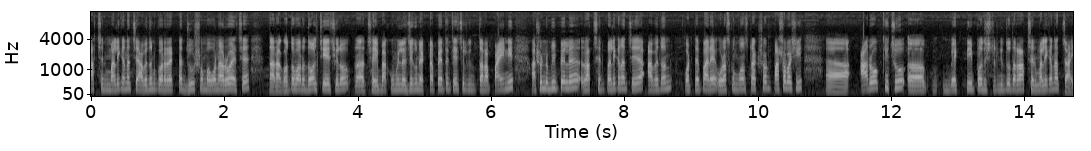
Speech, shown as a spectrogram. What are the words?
রাজশাহীর মালিকানা চেয়ে আবেদন করার একটা জোর সম্ভাবনা রয়েছে। তারা গতবার দল চেয়েছিল, রাজশাহী বা কুমিল্লা যে কোনো একটা পেতে চেয়েছিল কিন্তু তারা পায়নি। আসন্ন বিপিএলে রাজশাহীর মালিকানা চেয়ে আবেদন করতে পারে ওরাসকম কনস্ট্রাকশন। পাশাপাশি আরও কিছু ব্যক্তি প্রতিষ্ঠান কিন্তু তারা রাজশাহীর মালিকানা চাই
